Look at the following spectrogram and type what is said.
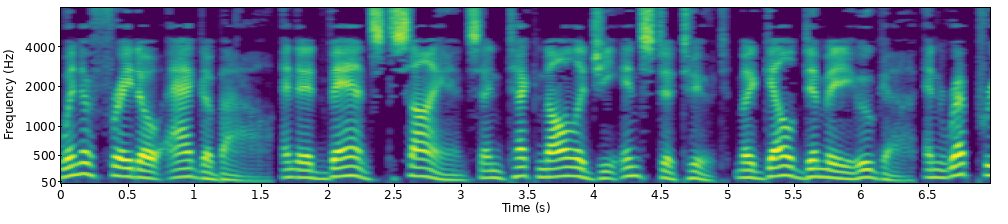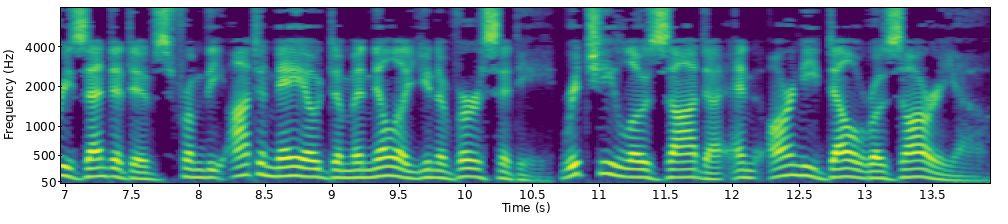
Winifredo Agabao and Advanced Science and Technology Institute Miguel Dimayuga and representatives from the Ateneo de Manila University Richie Lozada and Arnie del Rosario,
